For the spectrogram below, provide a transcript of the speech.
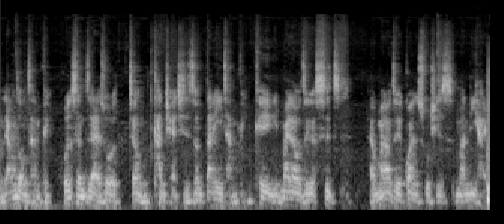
两种产品，或者甚至来说，这样看起来其实这种单一产品可以卖到这个市值，还有卖到这个罐数，其实是蛮厉害的。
